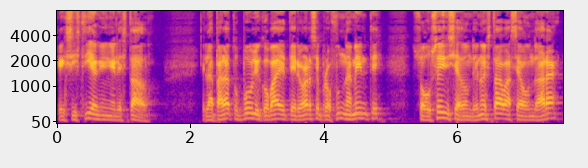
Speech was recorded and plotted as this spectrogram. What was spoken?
que existían en el Estado. El aparato público va a deteriorarse profundamente, su ausencia donde no estaba se ahondará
